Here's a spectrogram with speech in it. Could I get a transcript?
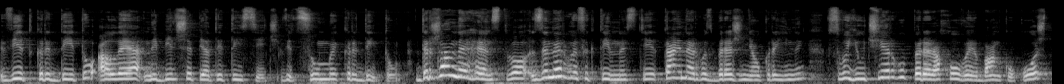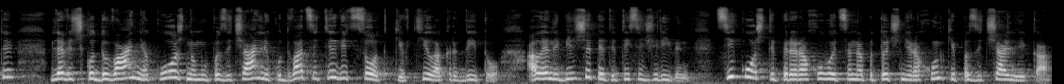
від кредиту, але не більше 5 тисяч від суми кредиту. Державне агентство з енергоефективності та енергозбереження України в свою чергу перераховує банку кошти для відшкодування кожному позичальнику 20% тіла кредиту, але не більше 5 тисяч гривень. Ці кошти перераховуються на поточні рахунки позичальника.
